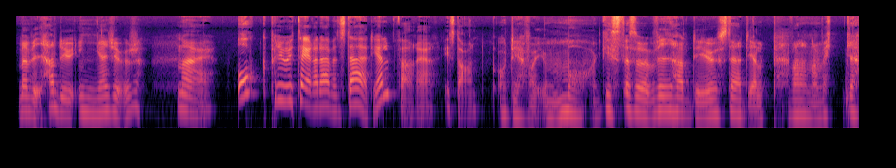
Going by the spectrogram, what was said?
Men vi hade ju inga djur. Nej. Och prioriterade även städhjälp för er i stan. Och det var ju magiskt. Alltså, vi hade ju städhjälp varannan vecka.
